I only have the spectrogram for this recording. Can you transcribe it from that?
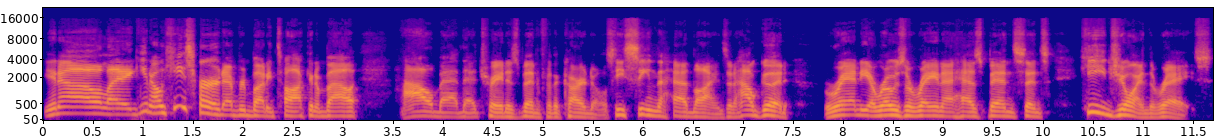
You know, like, you know, he's heard everybody talking about how bad that trade has been for the Cardinals. He's seen the headlines and how good Randy Arozarena has been since he joined the Rays.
